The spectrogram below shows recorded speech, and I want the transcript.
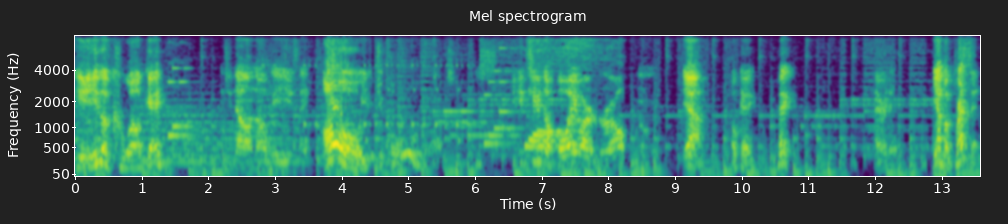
You, you look cool, okay? As you now know, we're using. Oh, you can choose. Oh, You can choose a boy or a girl. yeah. Okay. Pick. Everything. Yeah, but press it.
